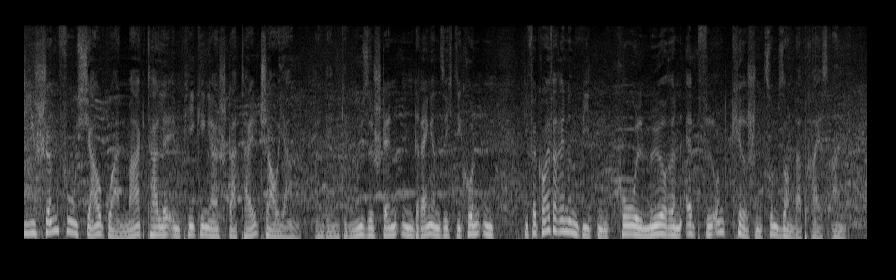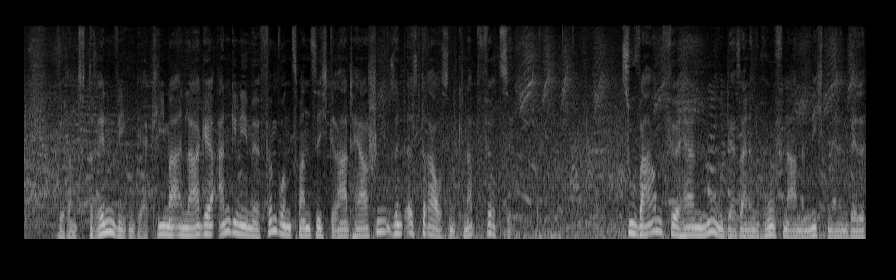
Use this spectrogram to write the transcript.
Die Shengfu Xiaoguan Markthalle im Pekinger Stadtteil Chaoyang. An den Gemüseständen drängen sich die Kunden. Die Verkäuferinnen bieten Kohl, Möhren, Äpfel und Kirschen zum Sonderpreis an. Während drin wegen der Klimaanlage angenehme 25 Grad herrschen, sind es draußen knapp 40. Zu warm für Herrn Lu, der seinen Rufnamen nicht nennen will.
